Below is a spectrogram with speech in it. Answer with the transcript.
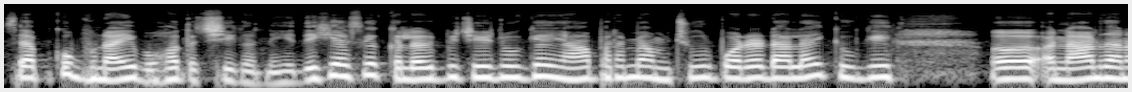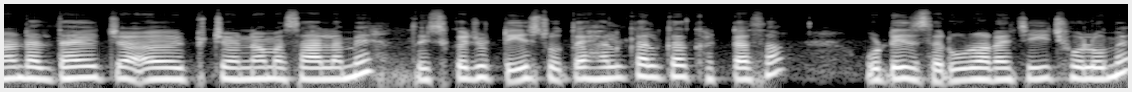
से आपको भुनाई बहुत अच्छी करनी है। देखिए, इसका कलर भी चेंज हो गया। यहाँ पर हमें अमचूर पाउडर डाला है, क्योंकि अनारदाना डलता है चना मसाला में तो इसका जो टेस्ट होता है हल्का हल्का खट्टा सा वो टेस्ट ज़रूर आना चाहिए छोलों में।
